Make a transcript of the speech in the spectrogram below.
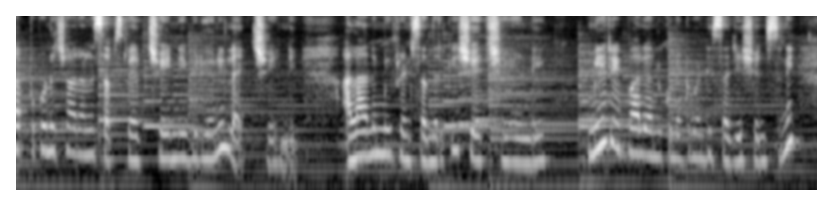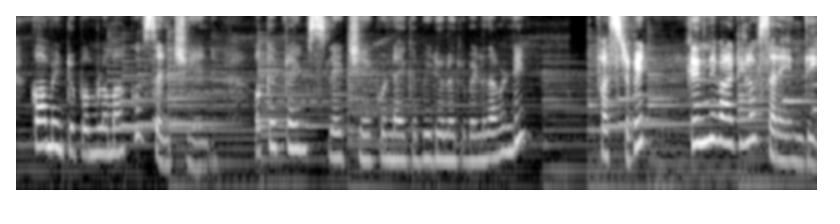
తప్పకుండా ఛానల్ని సబ్స్క్రైబ్ చేయండి వీడియోని లైక్ చేయండి. అలానే మీ ఫ్రెండ్స్ అందరికీ షేర్ చేయండి. మీరు ఇవ్వాలి అనుకున్నటువంటి సజెషన్స్ని కామెంట్ రూపంలో మాకు సెండ్ చేయండి. ఓకే ఫ్రెండ్స్ లేట్ చేయకుండా ఇక వీడియోలోకి వెళదామండి. ఫస్ట్ బిట్ క్రింది వాటిలో సరైంది.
